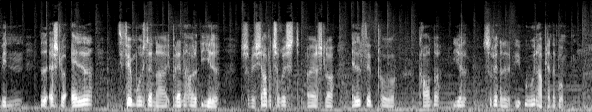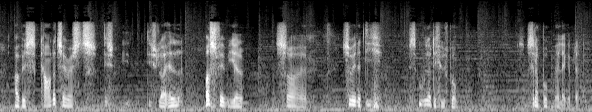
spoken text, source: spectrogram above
vinde ved at slå alle de fem modstandere på den hold ihjel. Så hvis jeg er på turist, og jeg slår alle fem på counter ihjel, så vender det vi uden at have plantet bomben. Og hvis counter terrorists, hvis de slår alle os fem ihjel, så, øhm, så vender de uden at defuse bomben. Selvom bomben heller ikke er plantet.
